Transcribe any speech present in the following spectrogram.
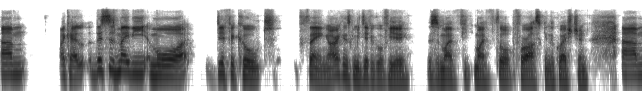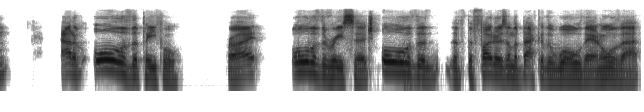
Um, okay, this is maybe a more difficult thing. I reckon it's gonna be difficult for you. This is my my thought before asking the question. Um, out of all of the people, right? All of the research, all of the, the, the photos on the back of the wall there, and all of that,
